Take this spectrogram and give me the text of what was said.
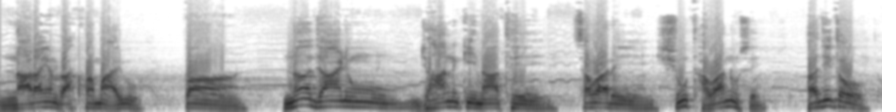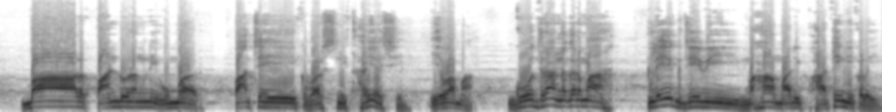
નારાયણ રાખવામાં આવ્યું. પણ ન જાણ્યું જાનકી નાથે સવારે શું થવાનું છે? હજી તો બાળ પાંડુરંગની ઉંમર પાંચેક વર્ષની થઈ હશે. એવામાં ગોધરા નગરમાં પ્લેગ જેવી મહામારી ફાટી નીકળી.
